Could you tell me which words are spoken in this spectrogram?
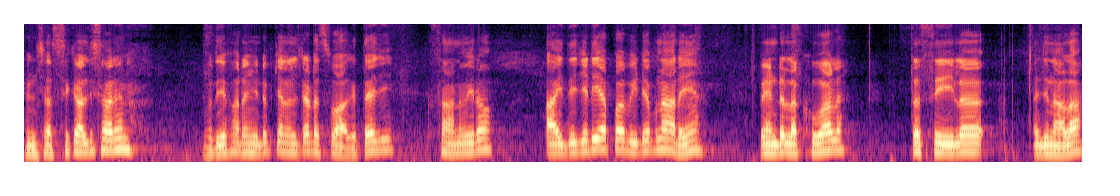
ਹਾਂਜੀ, ਸਤਿ ਸ਼੍ਰੀ ਅਕਾਲ ਜੀ ਸਾਰਿਆਂ ਨੂੰ। ਵਧੀਆ ਫਾਰਮ YouTube ਚੈਨਲ 'ਤੇ ਤੁਹਾਡਾ ਸਵਾਗਤ ਹੈ ਜੀ। ਕਿਸਾਨ ਵੀਰੋ, ਅੱਜ ਦੀ ਜਿਹੜੀ ਆਪਾਂ ਵੀਡੀਓ ਬਣਾ ਰਹੇ ਹਾਂ, ਪਿੰਡ ਲੱਖੂਵਾਲ, ਤਹਿਸੀਲ ਅਜਨਾਲਾ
